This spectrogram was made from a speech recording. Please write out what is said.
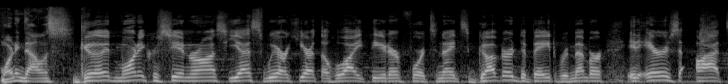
Morning, Dallas. Good morning, Christian Ross. Yes, we are here at the Hawaii Theater for tonight's governor debate. Remember, it airs at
